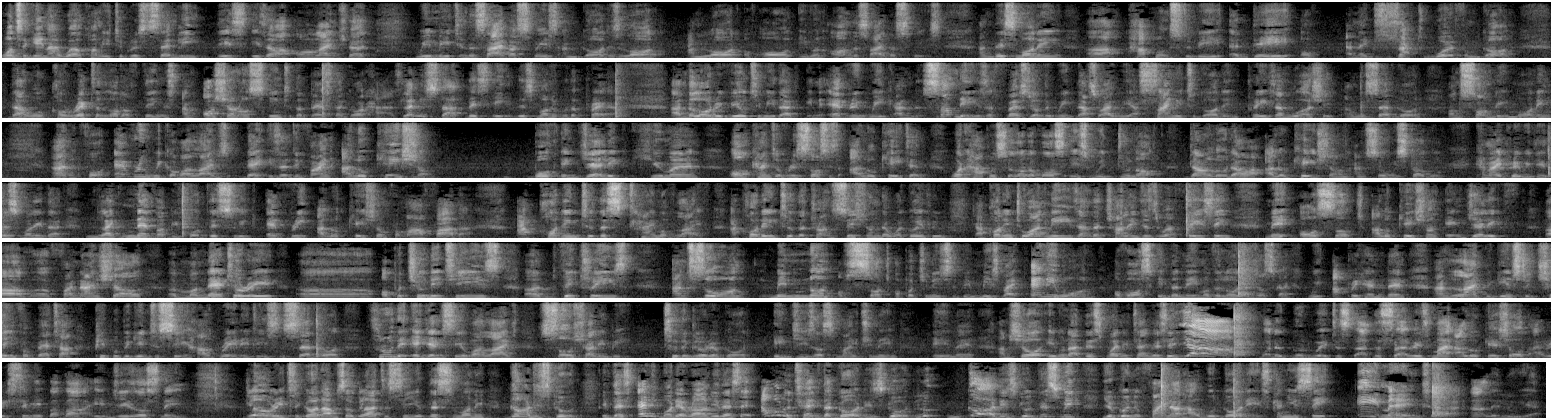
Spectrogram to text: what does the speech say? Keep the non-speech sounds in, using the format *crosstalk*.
Once again, I welcome you to Grace Assembly. This is our online church. We meet in the cyberspace, and God is Lord and Lord of all, even on the cyberspace. And this morning uh, happens to be a day of an exact word from God that will correct a lot of things and usher us into the best that God has. Let me start this eh, this morning with a prayer. And the Lord revealed to me that in every week, and Sunday is the first day of the week, that's why we assign it to God in praise and worship, and we serve God on Sunday morning. And for every week of our lives, there is a divine allocation, both angelic, human, all kinds of resources allocated. What happens to a lot of us is we do not download our allocation, and so we struggle. Can I pray with you this morning that, like never before this week, every allocation from our Father, according to this time of life, according to the transition that we're going through, according to our needs and the challenges we're facing, may all such allocation, angelic, um, uh, financial, uh, monetary uh, opportunities, uh, victories, and so on. May none of such opportunities be missed by any one of us in the name of the Lord Jesus Christ. We apprehend them, and life begins to change for better. People begin to see how great it is to serve God through the agency of our lives. So shall it be to the glory of God in Jesus' mighty name. Amen. I'm sure even at this point in time, you say, Yeah, what a good way to start the service. My allocation, I receive it, Baba, in Jesus' name. Glory to God. I'm so glad to see you this morning. God is good. If there's anybody around you that say, I want to tell you that God is good. Look, God is good. This week, you're going to find out how good God is. Can you say amen to that? Hallelujah.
